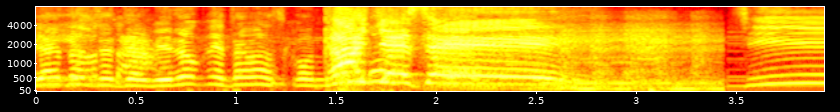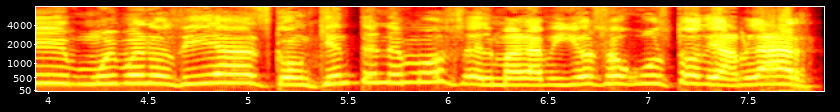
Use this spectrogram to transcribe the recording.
Ya no se te olvidó que estabas con... ¡Cállese! Sí, muy buenos días. ¿Con quién tenemos el maravilloso gusto de hablar?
